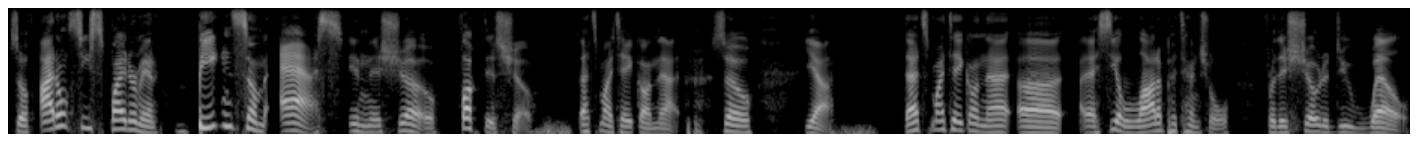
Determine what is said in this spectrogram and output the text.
So if I don't see Spider Man beating some ass in this show, fuck this show. That's my take on that. So, yeah, that's my take on that. Uh, I see a lot of potential for this show to do well.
